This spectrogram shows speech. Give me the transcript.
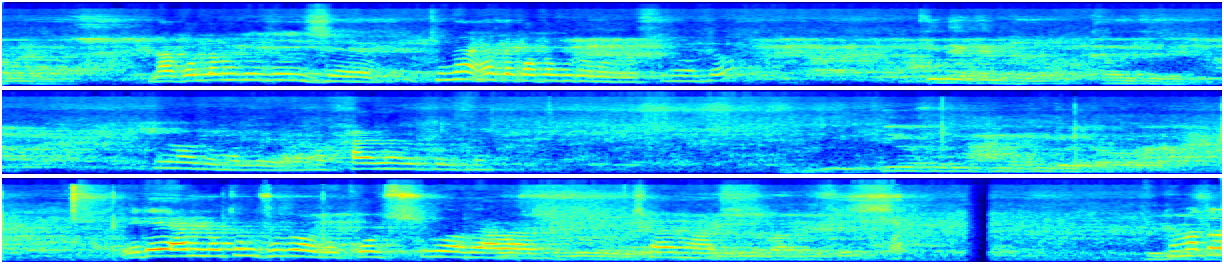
যায় না? করলাম কি যে কিনা খেলে কত করে পড়বে শুনো তো। কিনে কেন তো ভালো আমার না করলে এটাই আর নতুন শুরু হবে কোর্স শুরু হবে আবার ছয় মাস। তোমার তো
